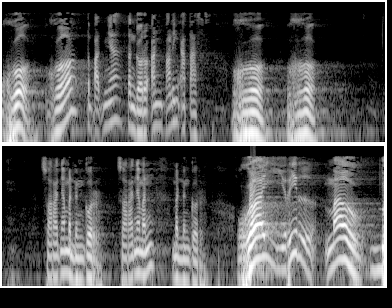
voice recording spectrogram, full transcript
Go Go tempatnya tenggorokan paling atas Go Go Suaranya mendengkur. Suaranya men mendengkur. Ghairil maghdubi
